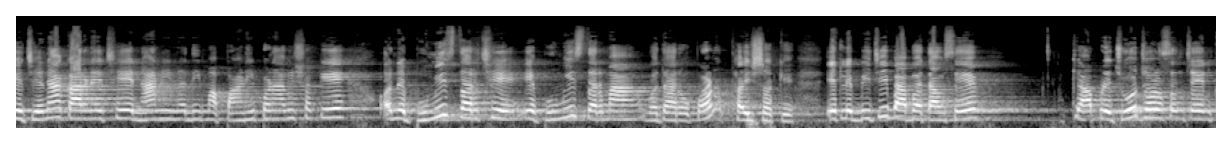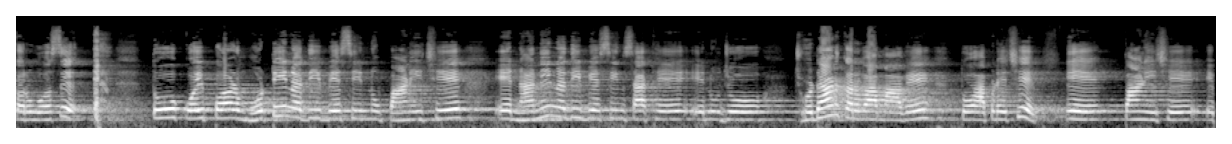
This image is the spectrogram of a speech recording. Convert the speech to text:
કે જેના કારણે છે નાની નદીમાં પાણી પણ આવી શકે અને ભૂમિ સ્તર છે એ ભૂમિ સ્તરમાં વધારો પણ થઈ શકે. એટલે બીજી બાબત આવશે કે આપણે જો જળ સંચયન કરવું હશે, તો કોઈ પણ મોટી નદી બેસીનનું પાણી છે એ નાની નદી બેસીન સાથે એનું જો જોડાણ કરવામાં આવે, તો આપણે છે એ પાણી છે એ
